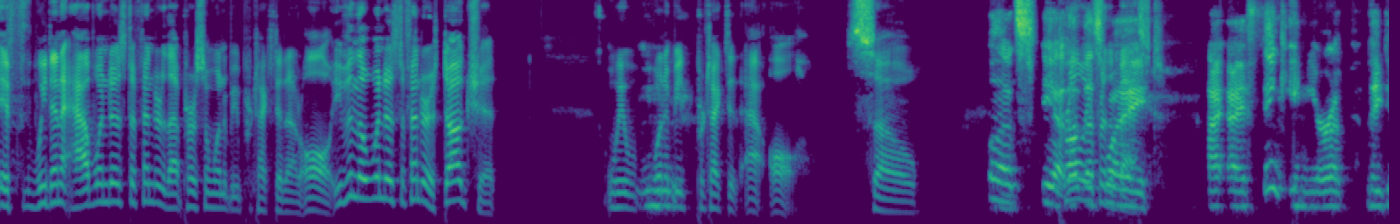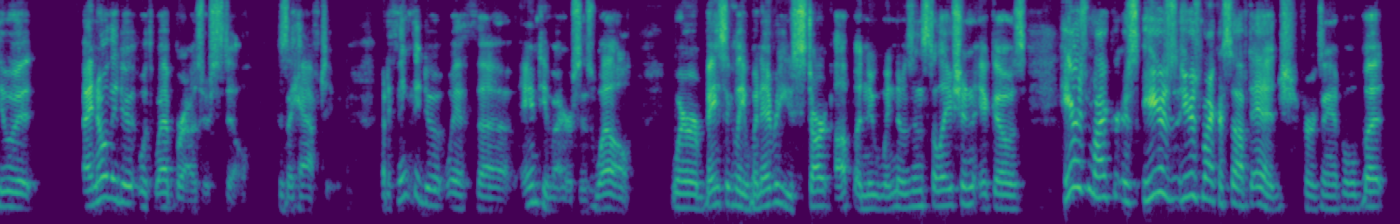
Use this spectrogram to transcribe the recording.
If we didn't have Windows Defender, that person wouldn't be protected at all. Even though Windows Defender is dog shit, we wouldn't be protected at all. So Well, that's yeah. probably that's for the why best. I, I think in Europe they do it. I know they do it with web browsers still because they have to, but I think they do it with uh, antivirus as well. Where basically, whenever you start up a new Windows installation, it goes here's micro here's here's Microsoft Edge, for example, but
